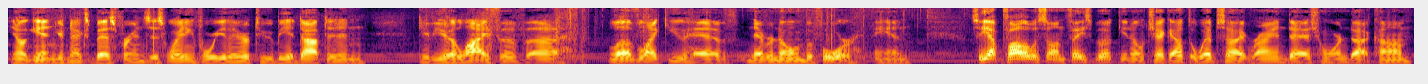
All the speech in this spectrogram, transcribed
you know, again, your next best friend's just waiting for you there to be adopted and give you a life of uh, love like you have never known before. And so, yep, follow us on Facebook. You know, check out the website, ryan-horn.com.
